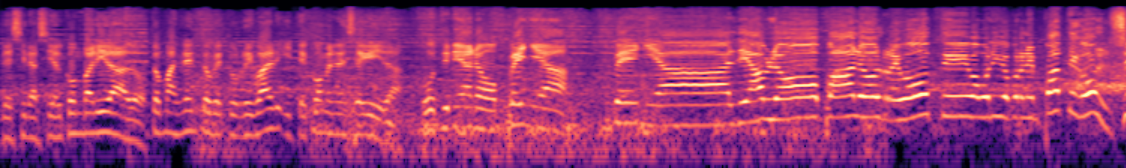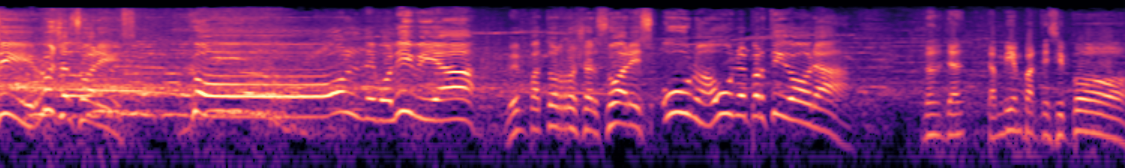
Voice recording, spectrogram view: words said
decir así, el convalidado. Esto más lento que tu rival y te comen enseguida. Justiniano, Peña, Peña, el diablo, palo, el rebote, va Bolivia por el empate, gol, sí, Roger Suárez. Gol de Bolivia. Lo empató Roger Suárez, 1 a 1 el partido ahora. donde ta- también participó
